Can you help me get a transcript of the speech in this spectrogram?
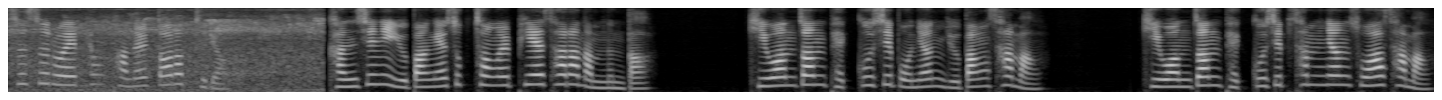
스스로의 평판을 떨어뜨려 간신히 유방의 숙청을 피해 살아남는다. 기원전 195년 유방 사망. 기원전 193년 소아 사망.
